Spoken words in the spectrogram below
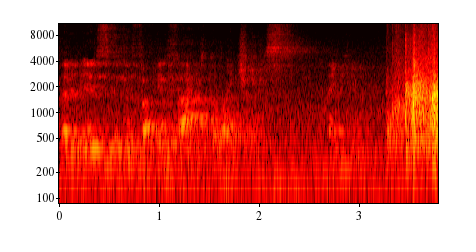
that it is, in, the fa in fact, the right choice. Thank you.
